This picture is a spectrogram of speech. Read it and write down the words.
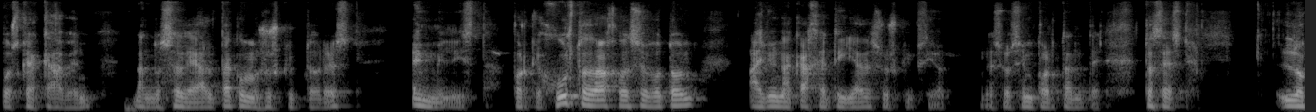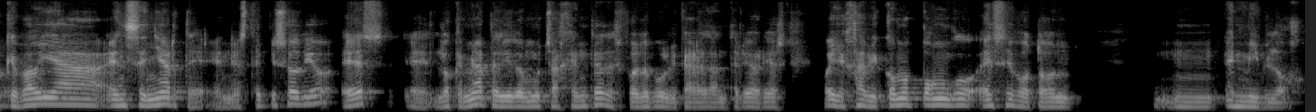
pues que acaben dándose de alta como suscriptores en mi lista. Porque justo debajo de ese botón hay una cajetilla de suscripción. Eso es importante. Entonces, lo que voy a enseñarte en este episodio es eh, lo que me ha pedido mucha gente después de publicar el anterior es, oye Javi, ¿cómo pongo ese botón mm, en mi blog?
